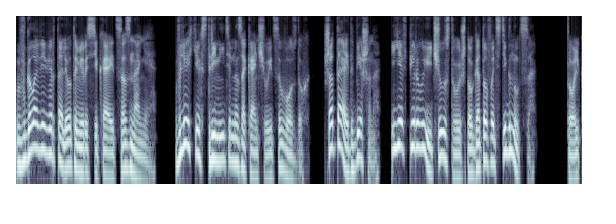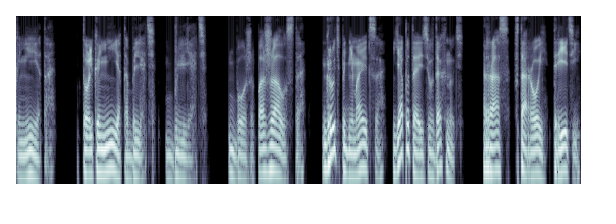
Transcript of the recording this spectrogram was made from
В голове вертолетами рассекает сознание. В легких стремительно заканчивается воздух. Шатает бешено и я впервые чувствую, что готов отстегнуться. Только не это. Только не это, блядь. Блядь. Боже, пожалуйста. Грудь поднимается, я пытаюсь вдохнуть. Раз, второй, третий.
